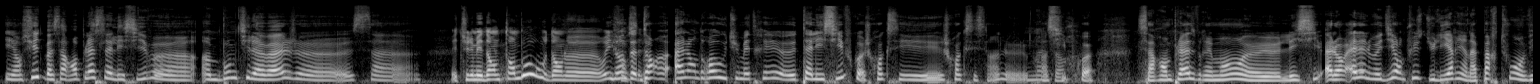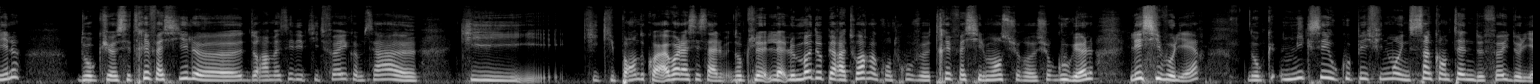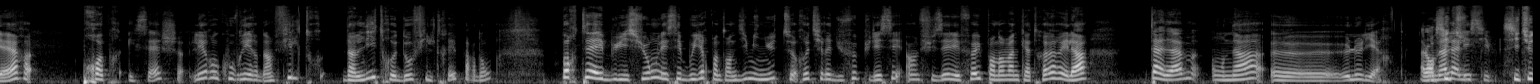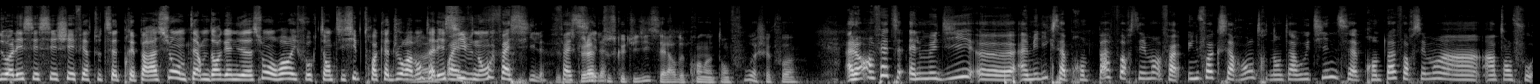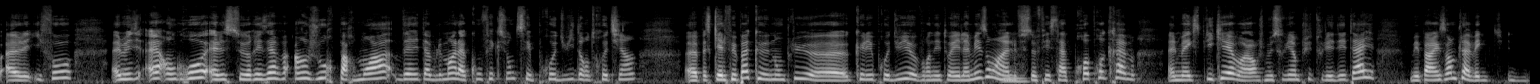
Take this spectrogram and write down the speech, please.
Et ensuite, bah, ça remplace la lessive, un bon petit lavage, ça, Et tu les mets dans le tambour ou dans le. Oui, dans- à l'endroit où tu mettrais euh, ta lessive, quoi. Je crois que c'est, je crois que c'est ça le, principe, quoi. Ça remplace vraiment euh, lessive. Alors elle, elle me dit en plus du lierre, il y en a partout en ville, donc euh, c'est très facile euh, de ramasser des petites feuilles comme ça qui qui, qui pendent quoi. Ah, voilà, c'est ça. Donc le, le- le mode opératoire hein, qu'on trouve très facilement sur sur Google, lessive au lierre. Donc mixer ou couper finement une cinquantaine de feuilles de lierre propres et sèches, les recouvrir d'un filtre d'un litre d'eau filtrée, pardon. Porter à ébullition, laisser bouillir pendant 10 minutes, retirer du feu puis laisser infuser les feuilles pendant 24 heures et là tadam, on a euh, le lierre. Alors on a si la tu-. Si tu dois laisser sécher et faire toute cette préparation, en termes d'organisation, Aurore, il faut que tu anticipes 3-4 jours avant Ouais. ta lessive, Ouais, non Facile, Parce que facile. là, tout ce que tu dis, ça a l'air de prendre un temps fou à chaque fois. Alors en fait, elle me dit, euh, Amélie, que ça prend pas forcément. Enfin, une fois que ça rentre dans ta routine, ça prend pas forcément un, un temps fou. Euh, il faut. Elle me dit, eh, en gros, elle se réserve un jour par mois véritablement à la confection de ses produits d'entretien. Euh, parce qu'elle fait pas que non plus euh, que les produits euh, pour nettoyer la maison. hein. Elle Mhm. se fait sa propre crème. Elle m'a expliqué. Bon, alors je me souviens plus tous les détails, mais par exemple avec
